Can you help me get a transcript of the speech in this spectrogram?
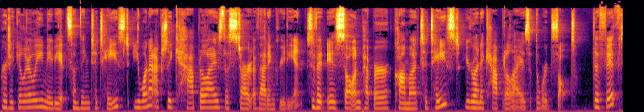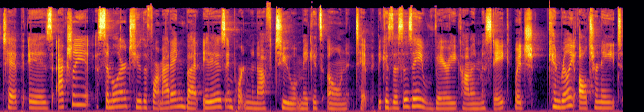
particularly maybe it's something to taste, you want to actually capitalize the start of that ingredient. So if it is salt and pepper, comma, to taste, you're going to capitalize the word salt. The fifth tip is actually similar to the formatting, but it is important enough to make its own tip because this is a very common mistake, which can really alternate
